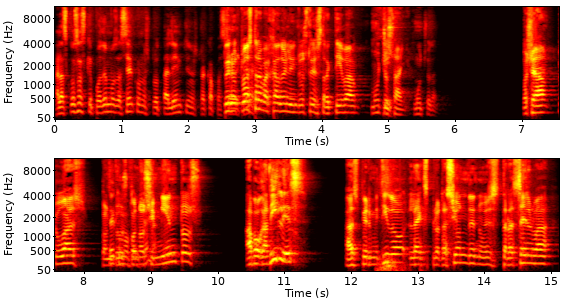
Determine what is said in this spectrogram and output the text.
a las cosas que podemos hacer con nuestro talento y nuestra capacidad. Pero tú has trabajado en la industria extractiva muchos años. Muchos años. O sea, tú has, con tus conocimientos abogadiles, has permitido la explotación de nuestra selva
